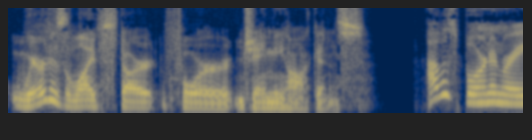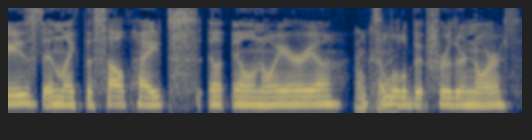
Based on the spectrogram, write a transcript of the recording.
Where does life start for Jamie Hawkins? I was born and raised in like the South Heights, Illinois area. It's a little bit further north.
